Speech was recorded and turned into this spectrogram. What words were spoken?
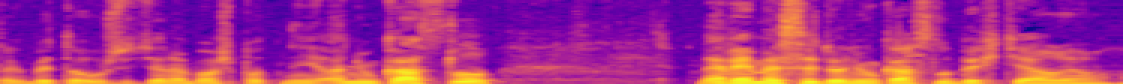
Tak by to určitě nebylo špatný. A Newcastle, nevím, jestli do Newcastle bych chtěl, jo.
